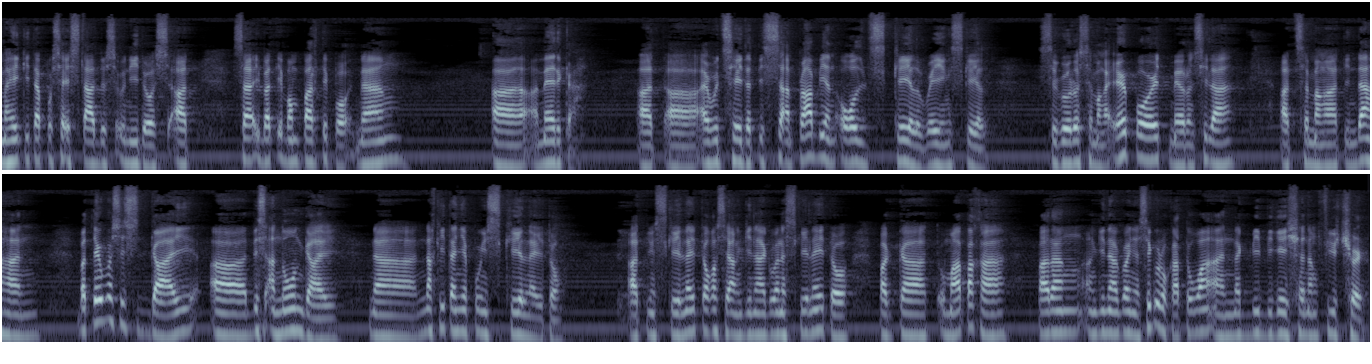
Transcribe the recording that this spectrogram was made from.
makikita po sa Estados Unidos at sa iba't ibang parte po ng uh, Amerika. At uh, I would say that this is probably an old scale, weighing scale. Siguro sa mga airport, meron sila, at sa mga tindahan. But there was this guy, uh, this unknown guy, na nakita niya po yung scale na ito. At yung scale na ito, kasi ang ginagawa ng scale na ito, pagka umapa ka, parang ang ginagawa niya, siguro katuwaan, nagbibigay siya ng future.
